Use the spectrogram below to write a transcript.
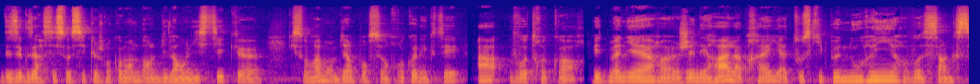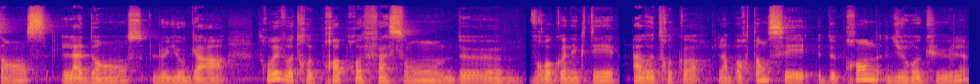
des exercices aussi que je recommande dans le bilan holistique euh, qui sont vraiment bien pour se reconnecter à votre corps. Et de manière générale, après, il y a tout ce qui peut nourrir vos cinq sens, la danse, le yoga, Trouvez votre propre façon de euh, vous reconnecter à votre corps. L'important, c'est de prendre du recul,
